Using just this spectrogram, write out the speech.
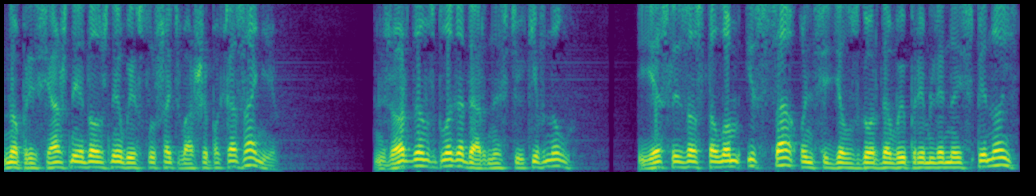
Но присяжные должны выслушать ваши показания». Джордан с благодарностью кивнул. Если за столом истца он сидел с гордо выпрямленной спиной,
